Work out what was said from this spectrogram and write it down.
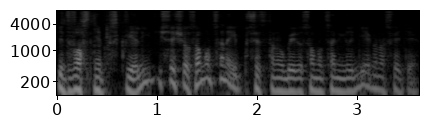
Je to vlastně skvělý, když jsi osamocený, přestanou být osamocený lidi jako na světě.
